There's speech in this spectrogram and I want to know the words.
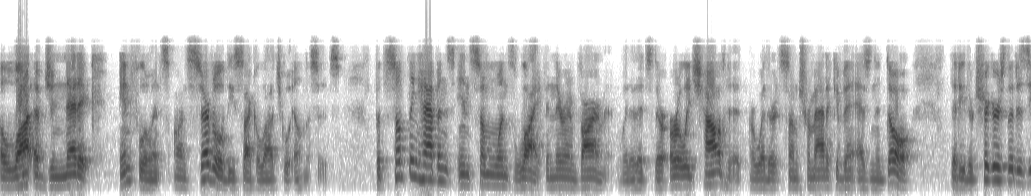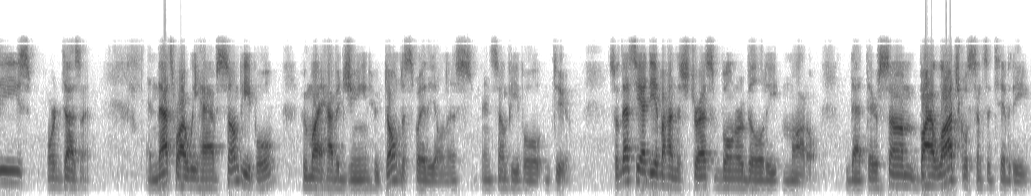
a lot of genetic influence on several of these psychological illnesses. But something happens in someone's life, in their environment, whether it's their early childhood or whether it's some traumatic event as an adult, that either triggers the disease or doesn't. And that's why we have some people who might have a gene who don't display the illness, and some people do. So that's the idea behind the stress vulnerability model, that there's some biological sensitivity,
